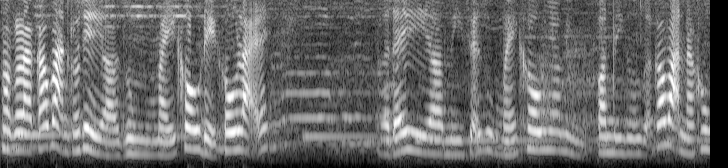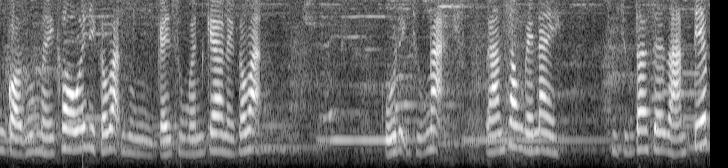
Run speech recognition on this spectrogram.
Hoặc là các bạn có thể uh, dùng máy khâu để khâu lại đấy. Ở đây thì uh, mình sẽ dùng máy khâu nha. Mình còn mình hướng dẫn các bạn là không có dùng máy khâu ấy thì các bạn dùng cái súng bắn keo này các bạn. Cố định chúng lại dán xong cái này thì chúng ta sẽ dán tiếp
